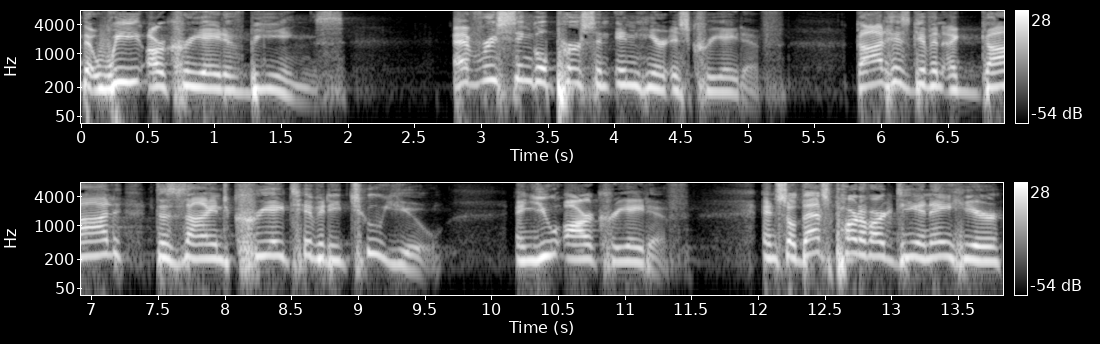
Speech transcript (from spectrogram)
that we are creative beings. Every single person in here is creative. God has given a God designed creativity to you, and you are creative. And so that's part of our DNA here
